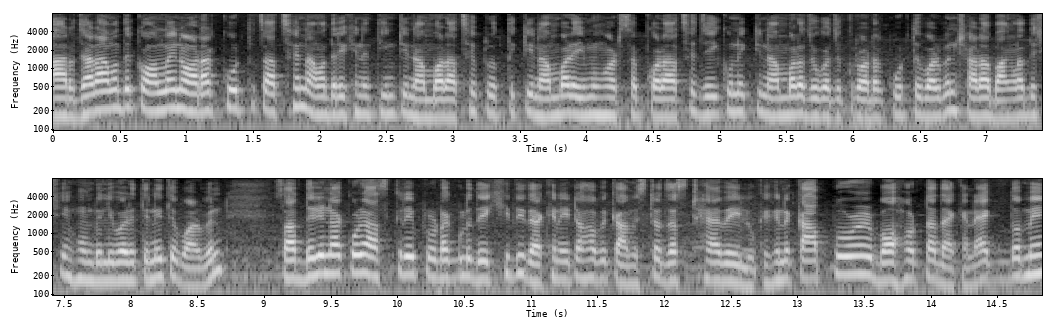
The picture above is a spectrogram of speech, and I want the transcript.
আর যারা আমাদেরকে অনলাইনে অর্ডার করতে চাচ্ছেন, আমাদের এখানে তিনটি নাম্বার আছে। প্রত্যেকটি নাম্বার এমো হোয়াটসঅ্যাপ করা আছে। যে কোনো একটি নাম্বারে যোগাযোগ করে অর্ডার করতে পারবেন। সারা বাংলাদেশে হোম ডেলিভারিতে নিতে পারবেন। সো আর দেরি না করে আজকের এই প্রোডাক্টগুলো দেখিয়ে দিই। দেখেন, এটা হবে কামিজটা। জাস্ট হ্যাভ এই লুক এখানে কাপড়ের বহরটা দেখেন। একদমই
